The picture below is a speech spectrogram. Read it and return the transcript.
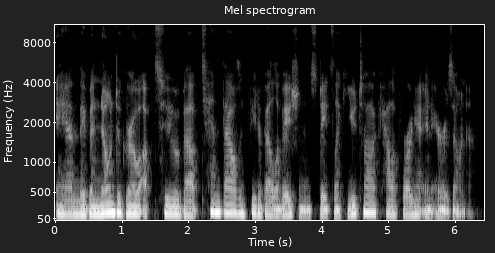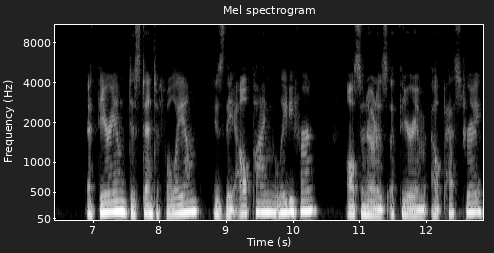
and they've been known to grow up to about 10,000 feet of elevation in states like Utah, California, and Arizona. Athyrium distentifolium is the alpine lady fern, also known as Athyrium alpestre,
